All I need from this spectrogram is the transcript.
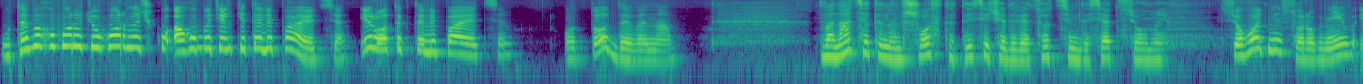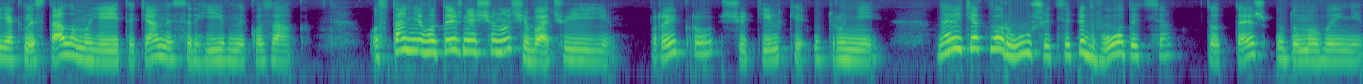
У тебе говорить у горлечку, а губи тільки теліпаються, і ротик теліпається. Ото дивина. 12.06.1977 Сьогодні 40 днів, як не стало моєї Тетяни Сергіївни Козак. Останнього тижня щоночі бачу її. Прикро, що тільки у труні. Навіть як ворушиться, підводиться, то теж у домовині.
